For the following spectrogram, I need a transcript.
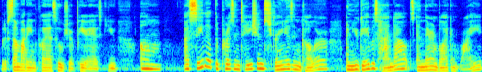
But if somebody in class who's your peer asks you, um, I see that the presentation screen is in color and you gave us handouts and they're in black and white.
